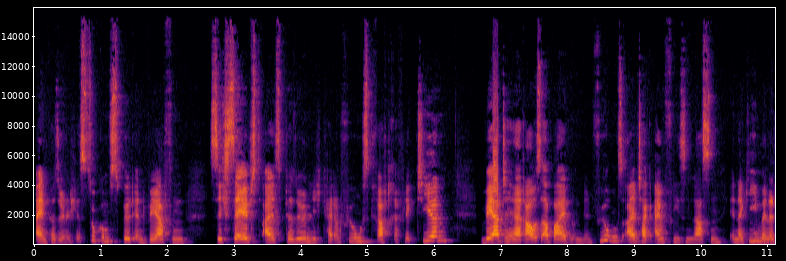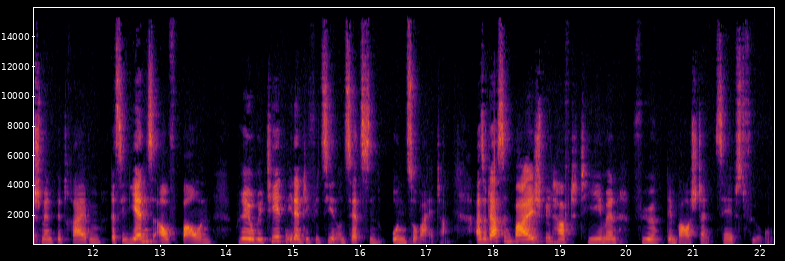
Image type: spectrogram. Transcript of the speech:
ein persönliches Zukunftsbild entwerfen, sich selbst als Persönlichkeit und Führungskraft reflektieren, Werte herausarbeiten und in den Führungsalltag einfließen lassen, Energiemanagement betreiben, Resilienz aufbauen, Prioritäten identifizieren und setzen und so weiter. Also das sind beispielhaft Themen für den Baustein Selbstführung.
